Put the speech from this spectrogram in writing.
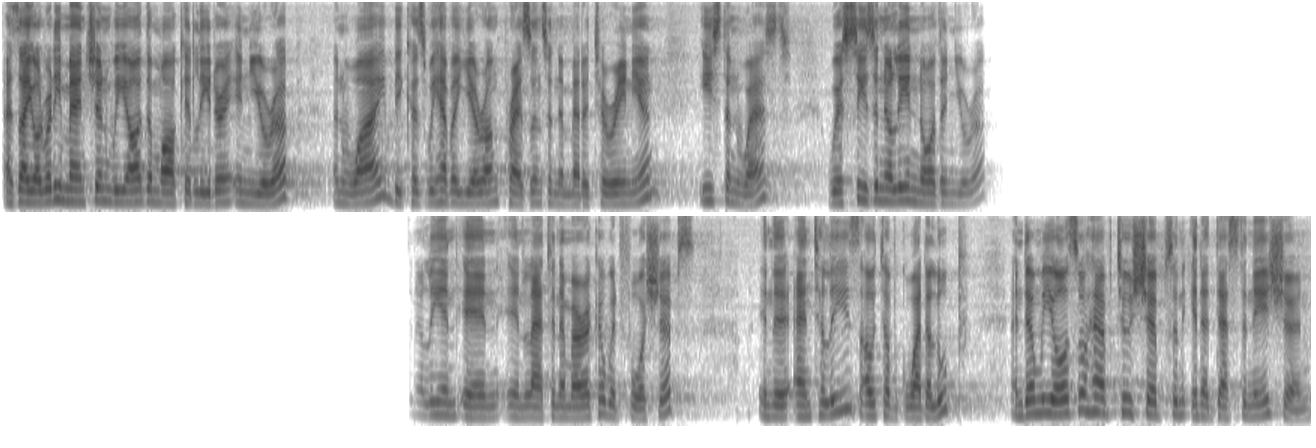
As I already mentioned, we are the market leader in Europe. And why? Because we have a year round presence in the Mediterranean, East and West. We're seasonally in Northern Europe. in, in, in Latin America with four ships, in the Antilles out of Guadeloupe. And then we also have two ships in, in a destination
